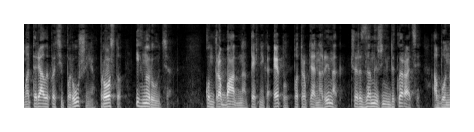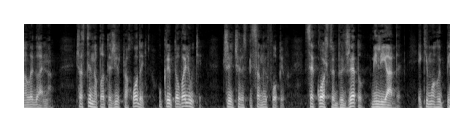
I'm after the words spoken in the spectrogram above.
Матеріали про ці порушення просто ігноруються. Контрабандна техніка Apple потрапляє на ринок через занижені декларації або нелегально. Частина платежів проходить у криптовалюті чи через підсаних ФОПів. Це кошти бюджету мільярди, які могли піти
